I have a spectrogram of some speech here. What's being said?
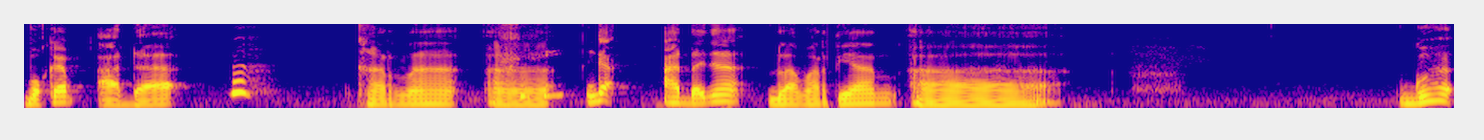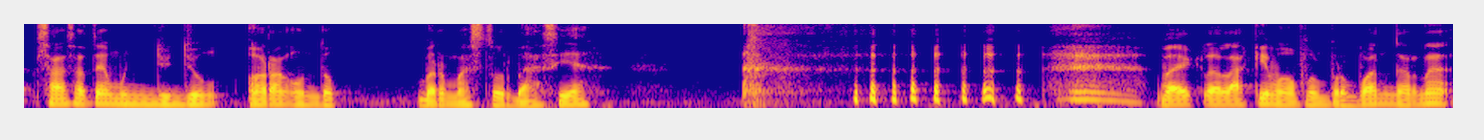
bokep ada karena eh, nggak adanya dalam artian eh gue salah satu yang menjunjung orang untuk bermasturbasi ya. Baik lelaki maupun perempuan karena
